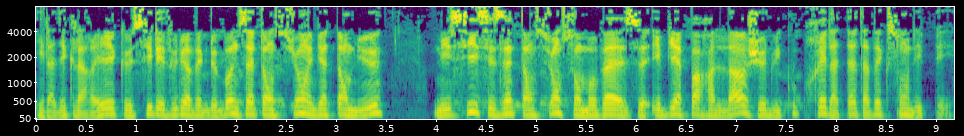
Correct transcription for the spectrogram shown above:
Il a déclaré que s'il est venu avec de bonnes intentions, eh bien tant mieux. Mais si ses intentions sont mauvaises, eh bien par Allah, je lui couperai la tête avec son épée.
